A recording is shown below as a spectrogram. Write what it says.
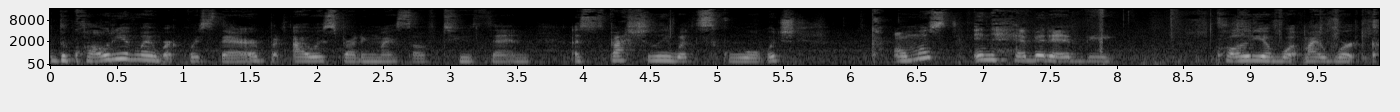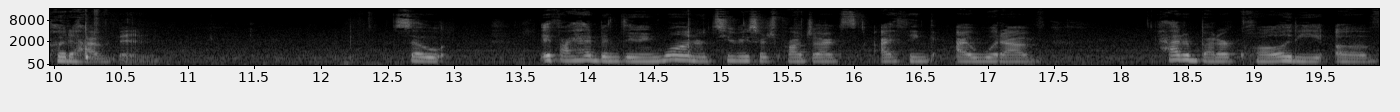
the quality of my work was there, but I was spreading myself too thin, especially with school, which almost inhibited the quality of what my work could have been. So, if I had been doing one or two research projects, I think I would have had a better quality of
